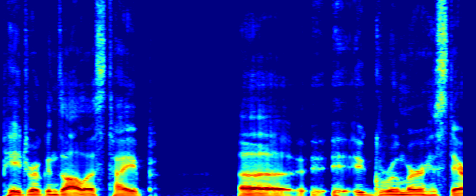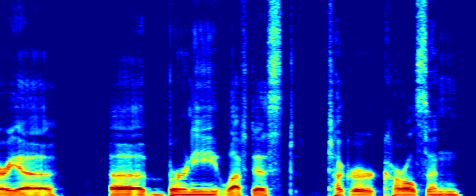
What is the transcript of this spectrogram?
Pedro Gonzalez type uh groomer hysteria uh Bernie leftist Tucker Carlson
